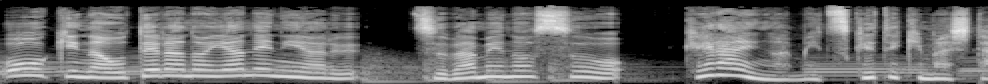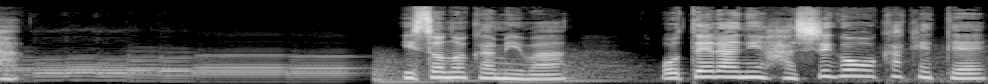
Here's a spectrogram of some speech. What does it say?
大きなお寺の屋根にあるツバメの巣を家来が見つけてきました。磯の神はお寺にはしごをかけて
